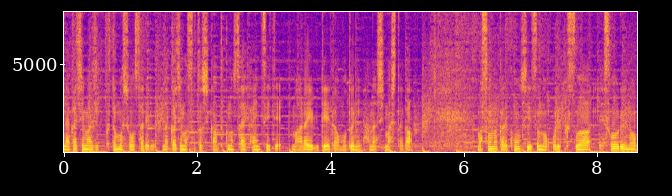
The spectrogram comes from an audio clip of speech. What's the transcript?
中島ジックとも称される中島聡監督の采配について、まあ、あらゆるデータをもとに話しましたが、まあ、その中で今シーズンのオリックスは走塁の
